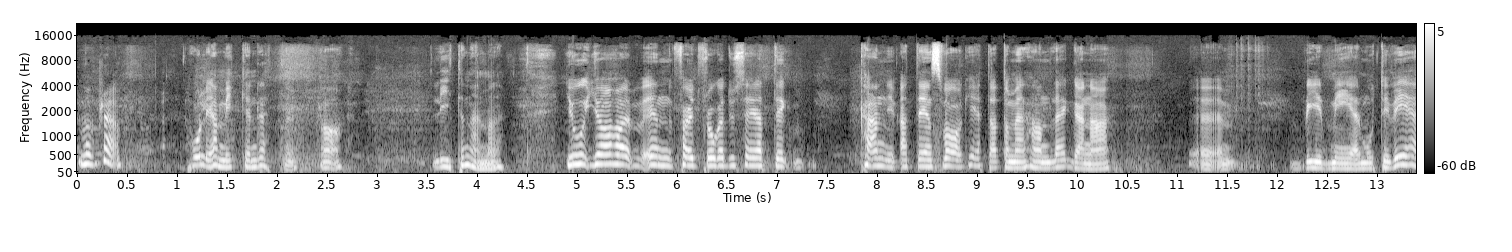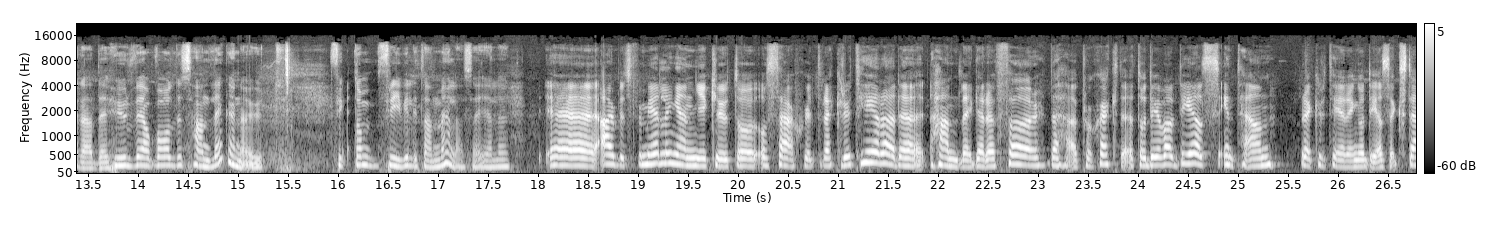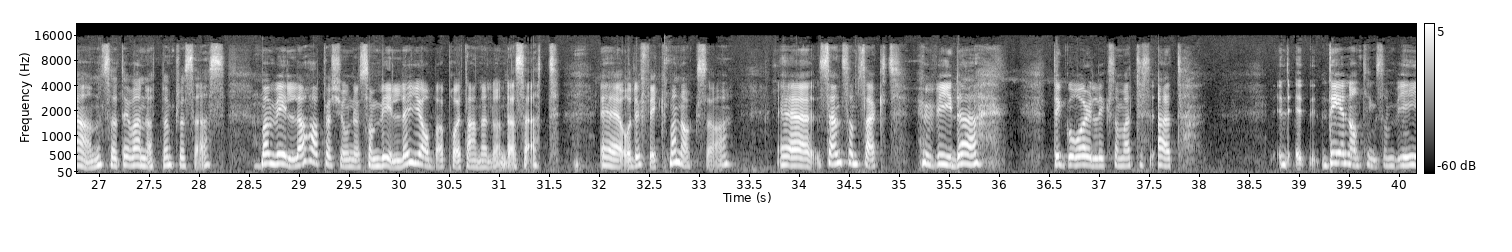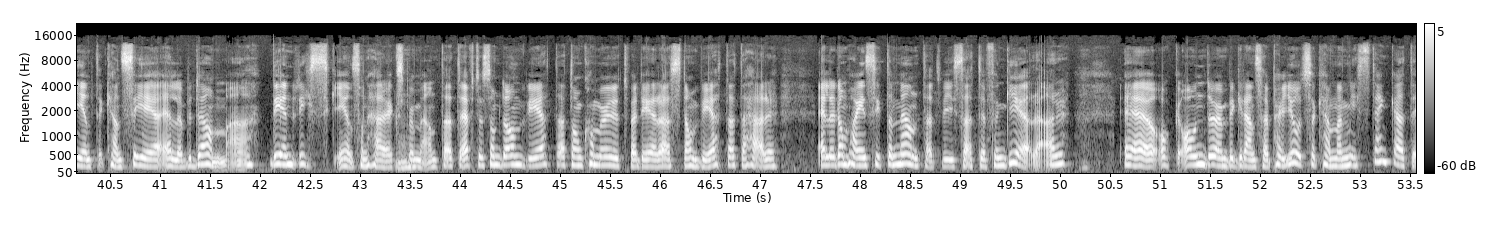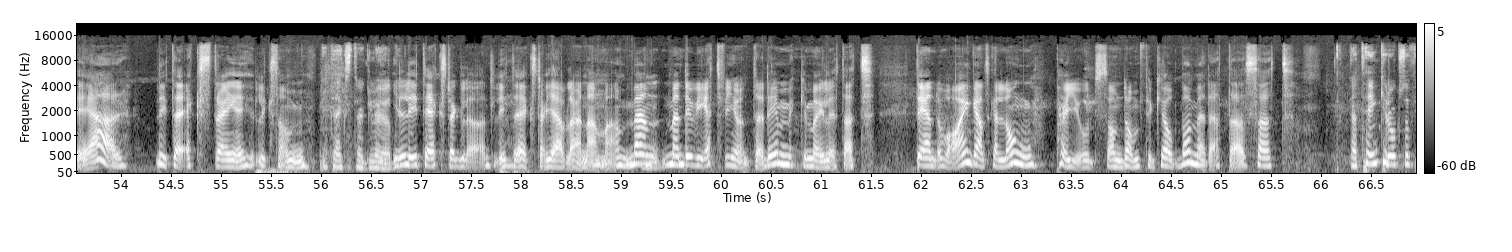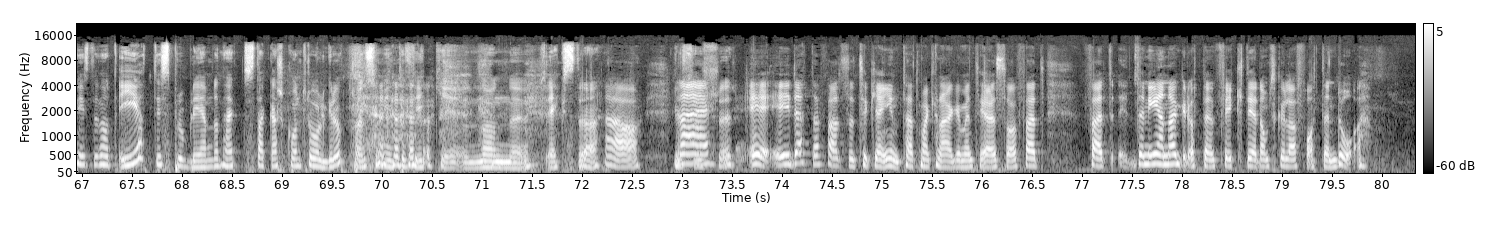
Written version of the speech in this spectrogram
Vad bra. Håller jag micken rätt nu? Ja. Lite närmare. Jo, jag har en följdfråga. Du säger att det, kan, att det är en svaghet att de här handläggarna eh, blir mer motiverade. Hur valdes handläggarna ut? Fick de frivilligt anmäla sig? Eller? Eh, Arbetsförmedlingen gick ut och, och, särskilt rekryterade handläggare för det här projektet och det var dels intern rekrytering och dels extern, så det var en öppen process. Man ville ha personer som ville jobba på ett annorlunda sätt eh, och det fick man också. Eh, sen som sagt, huruvida det går liksom att, att det är någonting som vi inte kan se eller bedöma. Det är en risk i en sån här experiment att eftersom de vet att de kommer att utvärderas, de vet att det här, eller de har incitament att visa att det fungerar. Eh, och under en begränsad period så kan man misstänka att det är lite extra, liksom, lite extra glöd, lite extra, glöd, lite extra jävlar anamma. Men, mm. men det vet vi ju inte. Det är mycket möjligt att det ändå var en ganska lång period som de fick jobba med detta. Så att, jag tänker också, finns det något etiskt problem? Den här stackars kontrollgruppen som inte fick eh, någon eh, extra ja, resurser? Nej, i detta fall så tycker jag inte att man kan argumentera så. För att, för att den ena gruppen fick det de skulle ha fått ändå.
